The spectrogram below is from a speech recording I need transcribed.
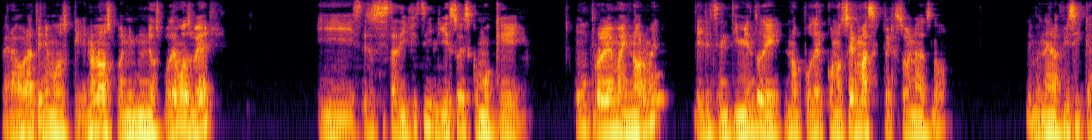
Pero ahora tenemos que no nos, nos podemos ver y eso sí está difícil y eso es como que un problema enorme del sentimiento de no poder conocer más personas, ¿no? De manera física.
